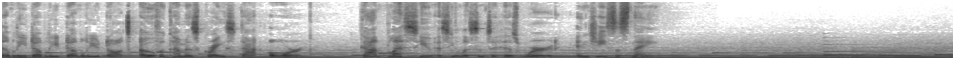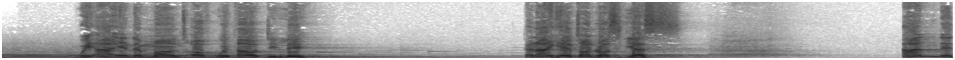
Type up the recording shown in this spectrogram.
www.overcomersgrace.org. God bless you as you listen to His Word in Jesus' name. We are in the month of without delay. Can I hear thunderous yes? And the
